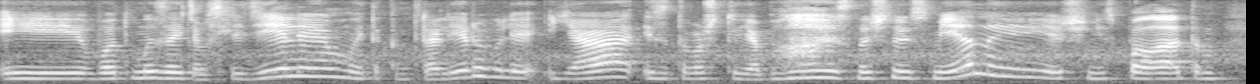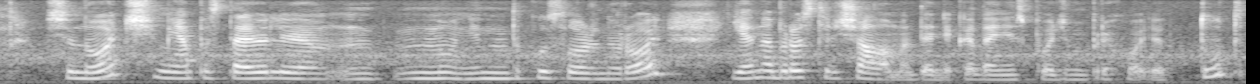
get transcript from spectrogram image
И вот мы за этим следили, мы это контролировали. Я из-за того, что я была с ночной смены, я еще не спала там всю ночь, меня поставили, ну, не на такую сложную роль. Я, наоборот, встречала модели, когда они с подиума приходят. Тут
